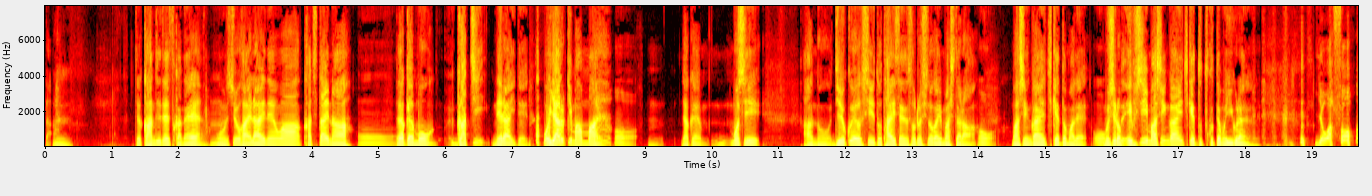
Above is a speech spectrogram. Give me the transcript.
た。うん。って感じですかね。うん今週杯来年は勝ちたいな。だけどもう、ガチ狙いで、もうやる気満々よ。おううん。だけどもし、あの、デューク FC と対戦する人がいましたら、マシンガンエチケットまで、おむしろ FC マシンガンエチケット作ってもいいぐらい。弱そう。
